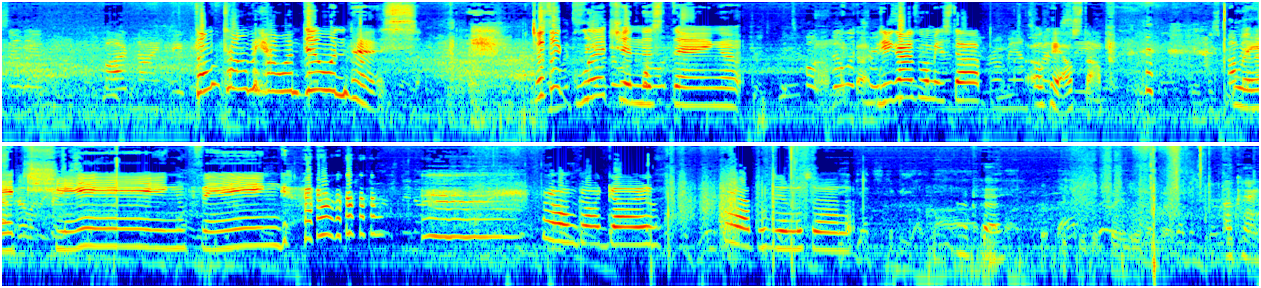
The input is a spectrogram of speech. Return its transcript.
237 Don't tell me how I'm doing this. There's a glitch in this thing. It's called oh Villa Do you guys want me to stop? Okay, I'll stop. It's probably not Villa Tracy. Glitching thing. oh god, guys. I have to zoom this in. Okay. Okay.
